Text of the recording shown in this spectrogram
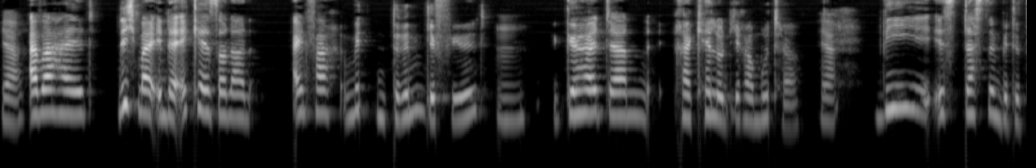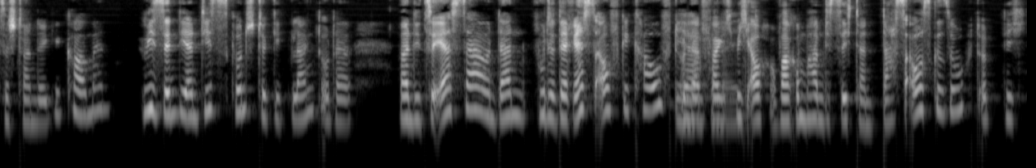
Ja. aber halt nicht mal in der Ecke, sondern einfach mittendrin gefühlt, Mhm. gehört dann Raquel und ihrer Mutter. Ja. Wie ist das denn bitte zustande gekommen? Wie sind die an dieses Grundstück gelangt oder waren die zuerst da und dann wurde der Rest aufgekauft? und Ja, dann frage ich mich auch, warum haben die sich dann das ausgesucht und nicht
